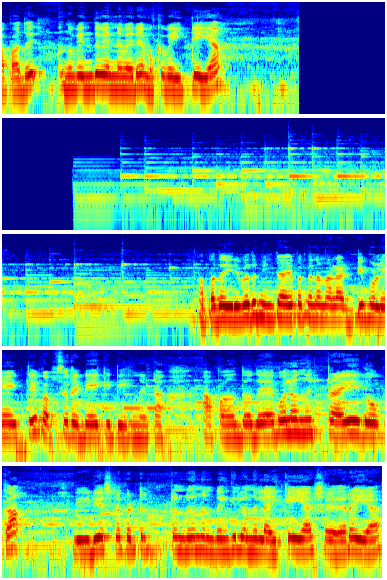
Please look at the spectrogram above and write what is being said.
അപ്പോൾ അത് ഒന്ന് വെന്ത് വരുന്ന വരെ നമുക്ക് വെയിറ്റ് ചെയ്യാം. അപ്പോൾ അത് ഇരുപത് മിനിറ്റ് ആയപ്പോൾ തന്നെ നല്ല അടിപൊളിയായിട്ട് പപ്സ് റെഡി ആയി കിട്ടിയിരുന്നു കേട്ടോ അപ്പോൾ ഇത് ഇതേപോലെ ഒന്ന് ട്രൈ ചെയ്ത് നോക്കാം. വീഡിയോ ഇഷ്ടപ്പെട്ടിട്ടുണ്ടെന്നുണ്ടെങ്കിൽ ഒന്ന് ലൈക്ക് ചെയ്യുക ഷെയർ ചെയ്യുക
